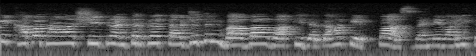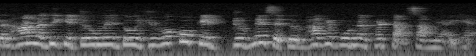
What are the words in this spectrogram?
क्षेत्र अंतर्गत ताजुद्दीन बाबा वाकी दरगाह के पास बहने वाली कन्हान नदी के डोह में दो युवकों के डूबने से दुर्भाग्यपूर्ण घटना सामने आई है।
